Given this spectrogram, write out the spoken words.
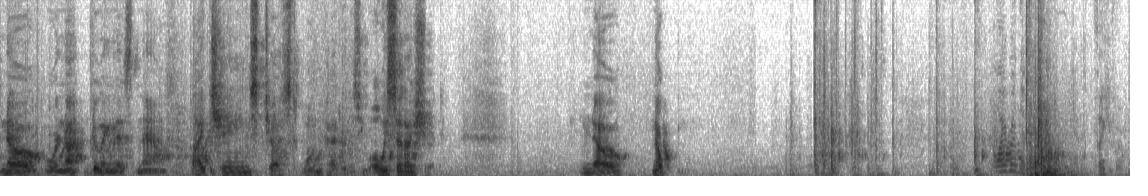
No, we're not doing this now. I changed just one pattern, as you always said I should. No. Nope. Oh, I read that. Thank you very much.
